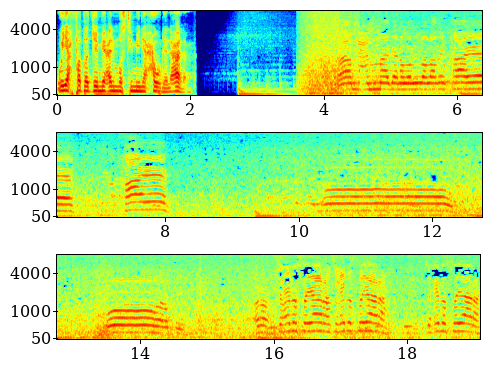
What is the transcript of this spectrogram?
ويحفظ جميع المسلمين حول العالم. يا محمد أنا والله العظيم خايف خايف. أوه. أوه ربي. أنا سعيد السيارة سعيد السيارة سعيد السيارة.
